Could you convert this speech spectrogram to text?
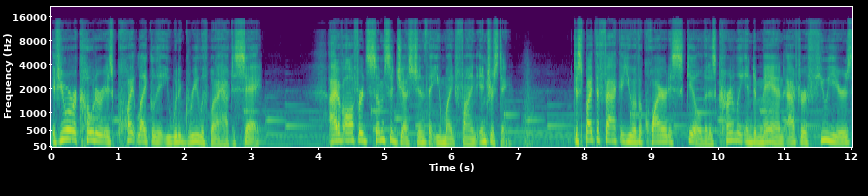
If you are a coder, it is quite likely that you would agree with what I have to say. I have offered some suggestions that you might find interesting. Despite the fact that you have acquired a skill that is currently in demand after a few years,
